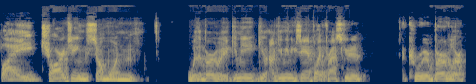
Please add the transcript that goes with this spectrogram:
by charging someone with a burglary. Give me, give, I'll give you an example. I prosecuted a career burglar.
